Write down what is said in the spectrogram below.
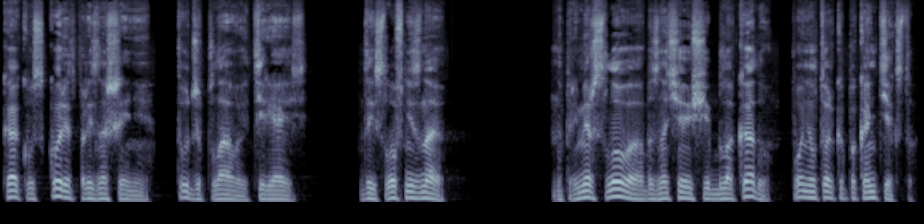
Как ускорят произношение, тут же плаваю, теряюсь. Да и слов не знаю. Например, слово, обозначающее блокаду, понял только по контексту.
